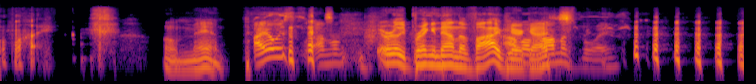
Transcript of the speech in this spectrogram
Oh my. Oh man, I always, I'm, a- you're really bringing down the vibe I'm here, a guys. mama's boy.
